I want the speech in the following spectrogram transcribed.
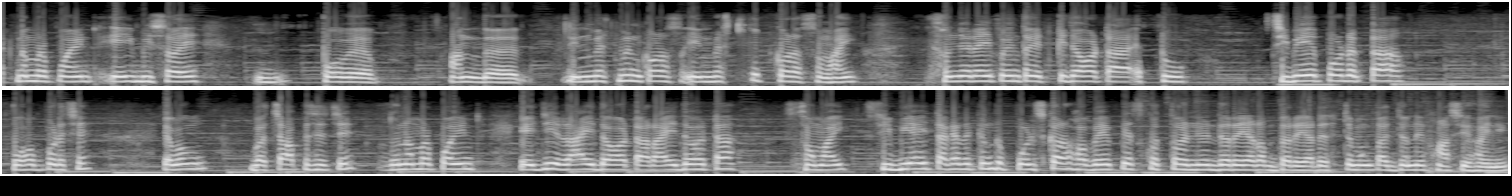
এক নম্বর পয়েন্ট এই বিষয়ে ইনভেস্টমেন্ট করার ইনভেস্টিগেট করার সময় সঞ্জয় রায় পর্যন্ত আটকে যাওয়াটা একটু সিবিআইয়ের পর একটা প্রভাব পড়েছে এবং বা চাপ এসেছে। দু নম্বর পয়েন্ট এই যে রায় দেওয়াটা রায় দেওয়াটা সময় সিবিআই তাকে কিন্তু পরিষ্কারভাবে পেশ করতে হয় নির্ধারিত অফ দ্য অ্যারেস্ট এবং তার জন্য ফাঁসি হয়নি।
